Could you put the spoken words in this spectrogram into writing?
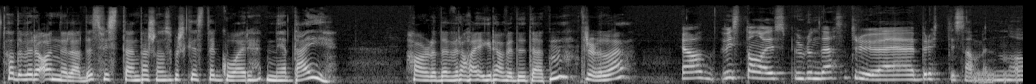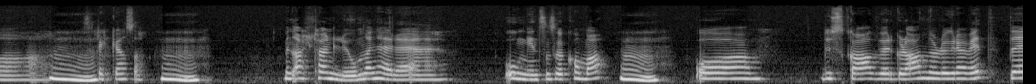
Det hadde vært annerledes hvis det er en person som hvordan det går med deg. Har du det bra i graviditeten? Tror du det? Ja, Hvis noen hadde spurt om det, så tror jeg jeg brøt sammen og Mm. skrekke, altså. Mm. Men alt handler jo om den her eh, ungen som skal komme. Mm. Og du skal være glad når du er gravid. Det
